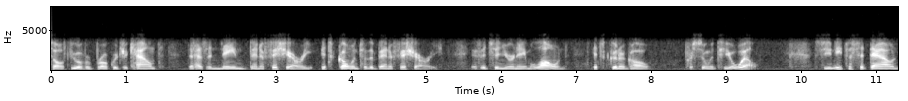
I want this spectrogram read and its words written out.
So if you have a brokerage account that has a named beneficiary, it's going to the beneficiary. If it's in your name alone, it's going to go pursuant to your will. So you need to sit down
